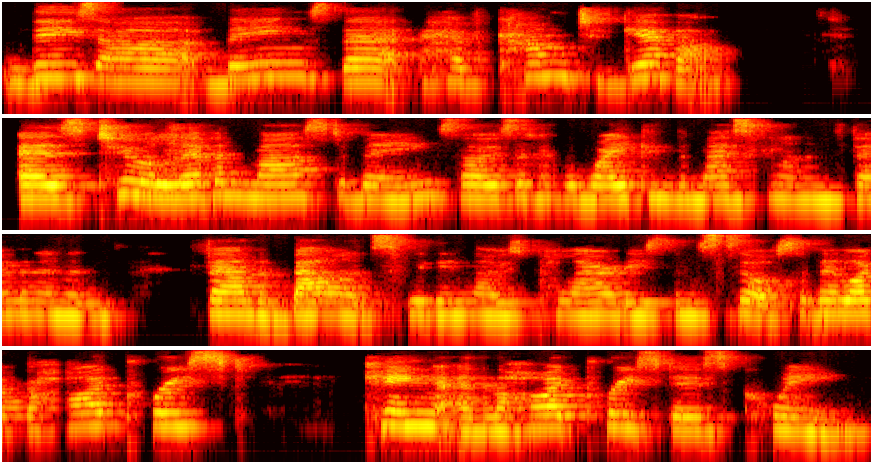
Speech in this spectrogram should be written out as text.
these are beings that have come together as two 11 master beings, those that have awakened the masculine and feminine and found a balance within those polarities themselves. So they're like the high priest king and the high priestess queen.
